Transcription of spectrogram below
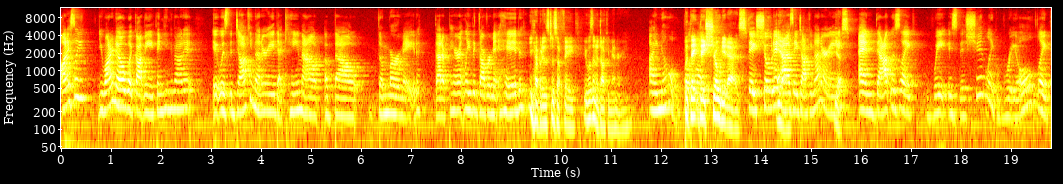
honestly, you want to know what got me thinking about it? It was the documentary that came out about the mermaid that apparently the government hid. yeah, but it was just a fake. It wasn't a documentary, I know, but, they, they like, showed it as. they showed it Yeah. as a documentary. Yes. And that was like, wait, is this shit like real? Like,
